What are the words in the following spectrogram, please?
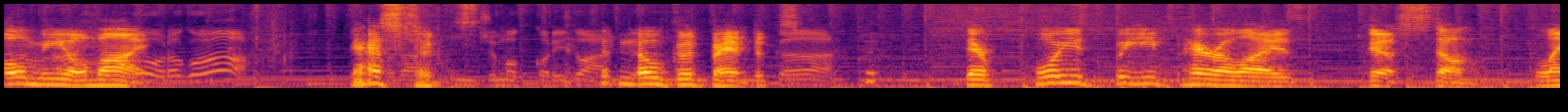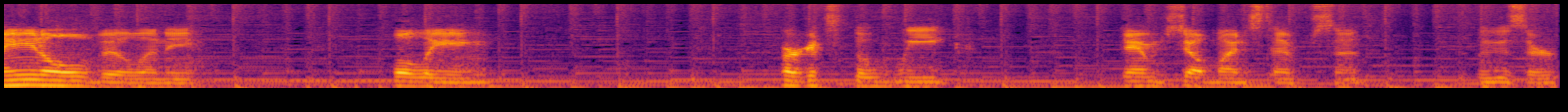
Oh me, oh my. Bastards. no good bandits. They're poised, being paralyzed. Just some plain old villainy. Bullying. Targets the weak. Damage dealt minus 10%. Loser.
